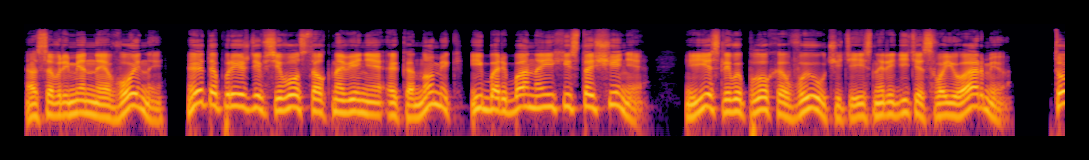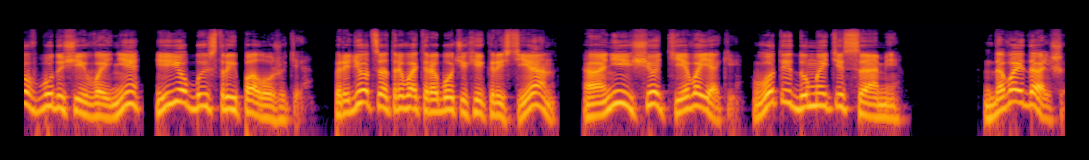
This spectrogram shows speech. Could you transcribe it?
А современные войны – это прежде всего столкновение экономик и борьба на их истощение. И если вы плохо выучите и снарядите свою армию, то в будущей войне ее быстро и положите. Придется отрывать рабочих и крестьян, а они еще те вояки. Вот и думайте сами. Давай дальше.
